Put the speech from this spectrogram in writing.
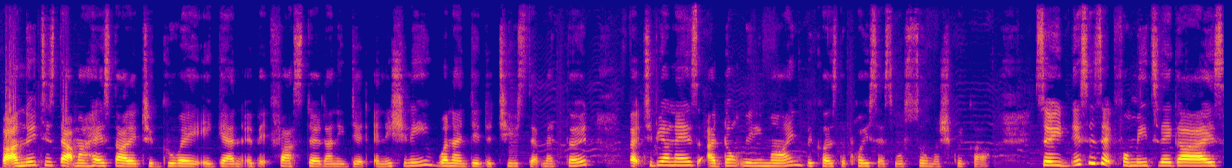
but I noticed that my hair started to gray again a bit faster than it did initially when I did the two-step method. But to be honest I don't really mind because the process was so much quicker so this is it for me today guys.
